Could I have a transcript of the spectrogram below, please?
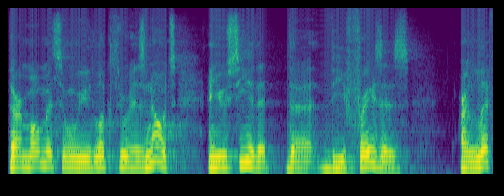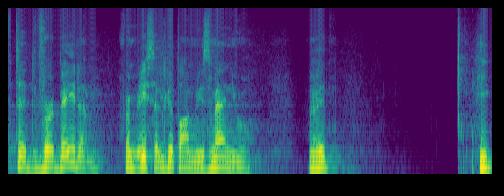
There are moments when we look through his notes and you see that the, the phrases are lifted verbatim from Isa al-Gitami's manual, right? He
